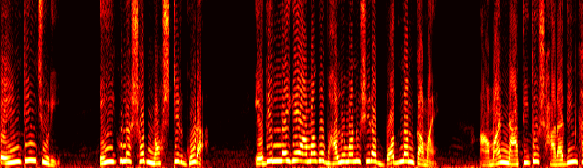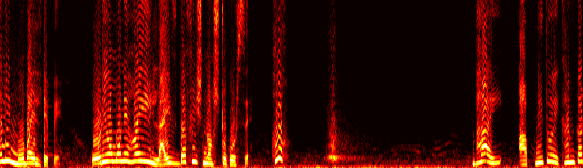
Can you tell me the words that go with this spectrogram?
পেইন্টিং চুরি। এইগুলা সব নষ্টের গোড়া। এদের লাইগে আমাগো ভালো মানুষেরা বদনাম কামায়। আমার নাতি তো সারাদিন খালি মোবাইল টেপে। ওরেও মনে হয় এই লাইফ দ্য ফিশ নষ্ট করছে। ভাই, আপনি তো এখানকার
